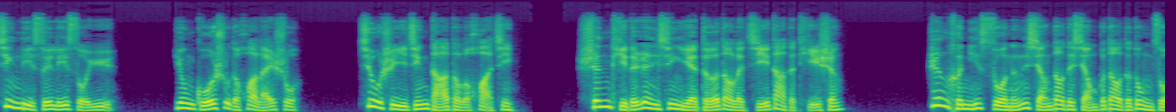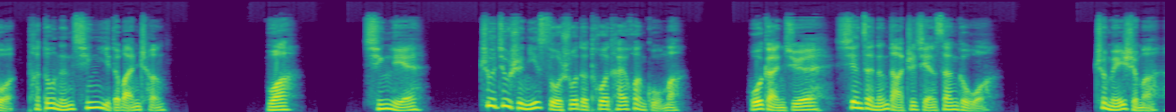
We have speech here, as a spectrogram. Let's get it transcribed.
尽力随理所欲。用国术的话来说，就是已经达到了化境。身体的韧性也得到了极大的提升，任何你所能想到的、想不到的动作，他都能轻易的完成。哇，青莲，这就是你所说的脱胎换骨吗？我感觉现在能打之前三个我。这没什么，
